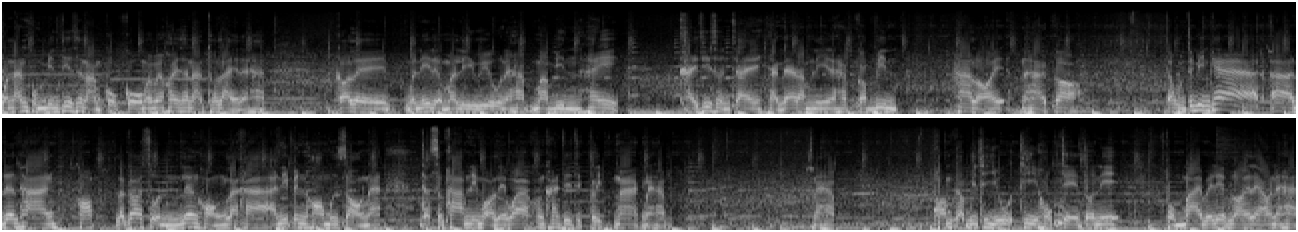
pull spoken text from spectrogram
วันนั้นผมบินที่สนามโกโก้มันไม่ค่อยถนัดเท่าไหร่นะฮะก็เลยวันนี้เดี๋ยวมารีวิวนะครับ มาบินให้ใครที่สนใจอยากได้ลำนี้นะครับ ก็บิน 500 นะฮะก็แต่ผมจะบินแค่เดินทางฮอปแล้วก็ส่วนเรื่องของราคา อันนี้เป็นฮอมือสองนะแต่สภาพนี้บอกเลยว่าค่อนข้างที่จะกริบมากนะครับนะครับ พร้อมกับวิทยุ T6J ตัวนี้ ผมบายไปเรียบร้อยแล้วนะฮะ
